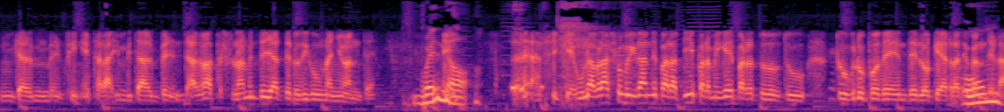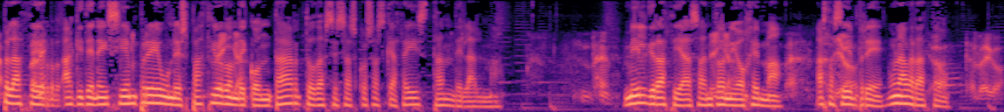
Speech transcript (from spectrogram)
en fin, estarás invitada. Además, personalmente ya te lo digo un año antes. Bueno. ¿Eh? Así que un abrazo muy grande para ti, para Miguel y para todo tu, tu grupo de, lo que es Radio Un placer. Aquí tenéis siempre un espacio donde contar todas esas cosas que hacéis tan del alma. Mil gracias, Antonio, Gemma. Hasta siempre. Un abrazo. Hasta luego.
